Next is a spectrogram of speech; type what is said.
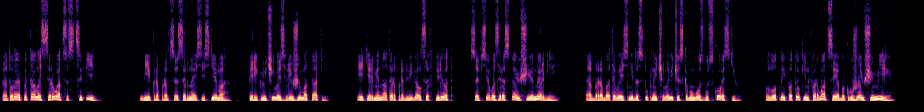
которая пыталась сорваться с цепи. Микропроцессорная система переключилась в режим атаки, и терминатор продвигался вперед со все возрастающей энергией, обрабатывая с недоступной человеческому мозгу скоростью плотный поток информации об окружающем мире.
